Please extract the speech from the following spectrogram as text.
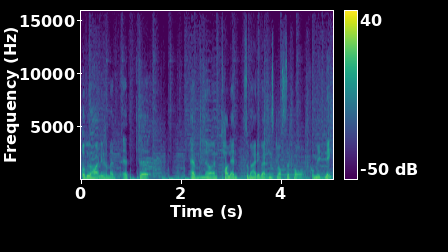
og du har liksom et, et eh, evne og en talent som er i verdensklasse på formidling.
